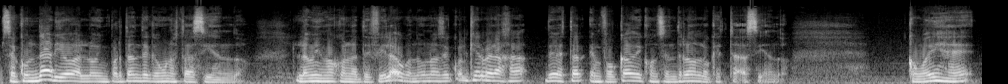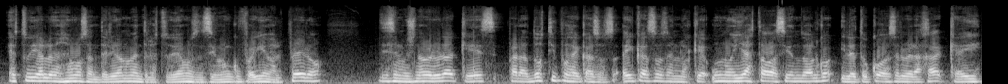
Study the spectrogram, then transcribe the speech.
secundario a lo importante que uno está haciendo. Lo mismo con la tefila o cuando uno hace cualquier veraja, debe estar enfocado y concentrado en lo que está haciendo. Como dije, esto ya lo dijimos anteriormente, lo estudiamos en Simón Gimal, pero dice Mishnah Berura que es para dos tipos de casos. Hay casos en los que uno ya estaba haciendo algo y le tocó hacer verajá, que ahí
